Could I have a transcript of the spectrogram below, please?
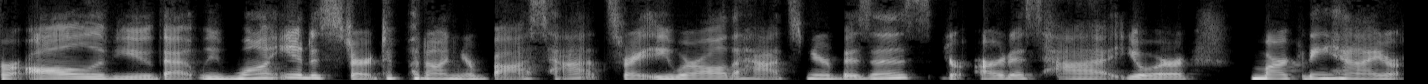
for all of you that we want you to start to put on your boss hats right you wear all the hats in your business your artist hat your marketing hat your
